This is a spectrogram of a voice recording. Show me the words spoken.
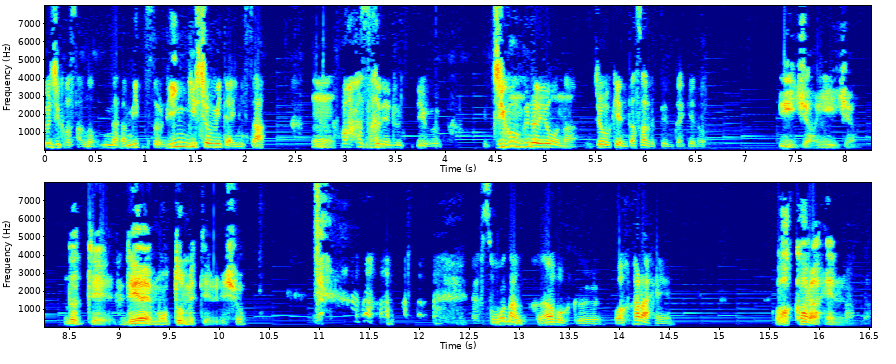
藤子さんのなんか3つの倫理書みたいにさ、うん。回されるっていう、地獄のような条件出されてんだけど。いいじゃん、いいじゃん。だって、出会い求めてるでしょ？そうなんかな、僕。わからへん。わからへんなんだ。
